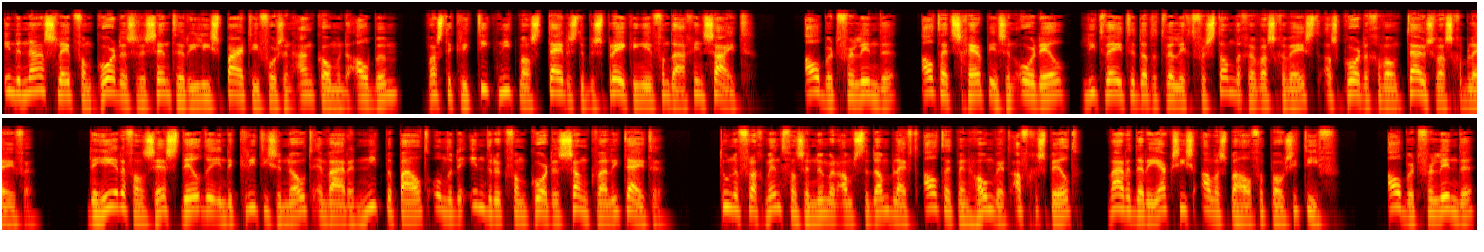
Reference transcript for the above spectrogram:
In de nasleep van Gordons recente release party voor zijn aankomende album was de kritiek nietmaals tijdens de bespreking in Vandaag Inside. Albert Verlinde, altijd scherp in zijn oordeel, liet weten dat het wellicht verstandiger was geweest als Gordon gewoon thuis was gebleven. De heren van Zes deelden in de kritische noot en waren niet bepaald onder de indruk van Gordons zangkwaliteiten. Toen een fragment van zijn nummer Amsterdam blijft altijd mijn home werd afgespeeld, waren de reacties allesbehalve positief. Albert Verlinde,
